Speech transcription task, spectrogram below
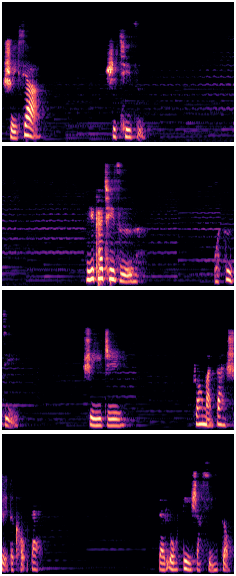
水下是妻子。离开妻子。自己是一只装满淡水的口袋，在陆地上行走。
